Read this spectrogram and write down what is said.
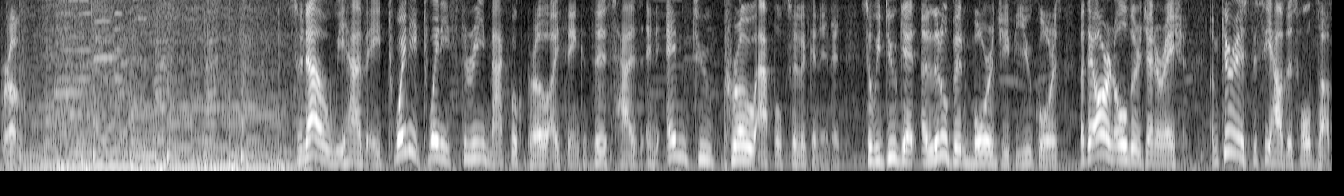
Pro? So now we have a 2023 MacBook Pro. I think this has an M2 Pro Apple Silicon in it. So we do get a little bit more GPU cores, but they are an older generation. I'm curious to see how this holds up.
